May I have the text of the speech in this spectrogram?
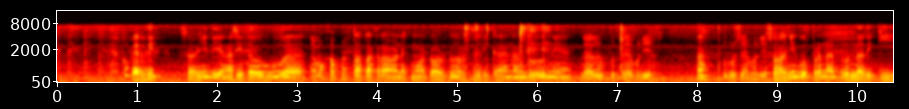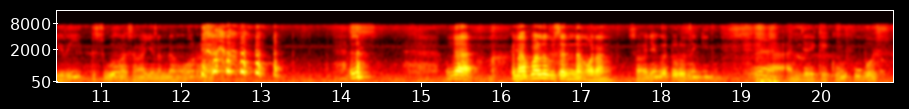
kok Ferdi? Soalnya dia ngasih tahu gua. Emang kapan? Tata kerama naik motor tuh harus dari kanan turunnya. Nah lu percaya sama dia? Hah? lu percaya sama dia? Soalnya gue pernah turun dari kiri terus gue nggak sengaja nendang orang. Enggak kenapa lu bisa nendang orang soalnya gue turunnya gini. Ya anjay kayak kungfu bos.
